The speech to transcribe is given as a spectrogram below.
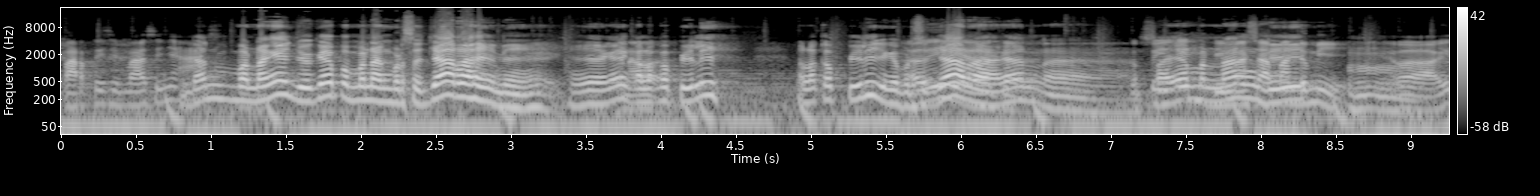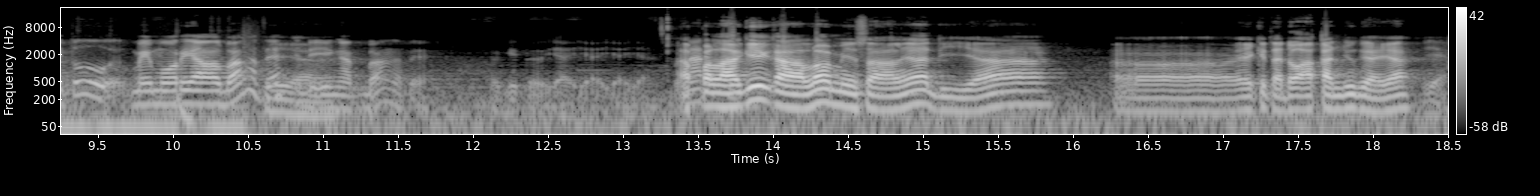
partisipasinya Dan pemenangnya juga pemenang bersejarah ini. Ya kan Kenapa? kalau kepilih kalau kepilih juga Oh, bersejarah iya, kan. Nah, Kepilih saya menang di masa di pandemi. Mm. Wah, itu memorial banget ya, Iya. diingat banget ya. Begitu. Ya, ya, ya, ya. Apalagi kalau misalnya dia eh, ya kita doakan juga ya. Ya.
